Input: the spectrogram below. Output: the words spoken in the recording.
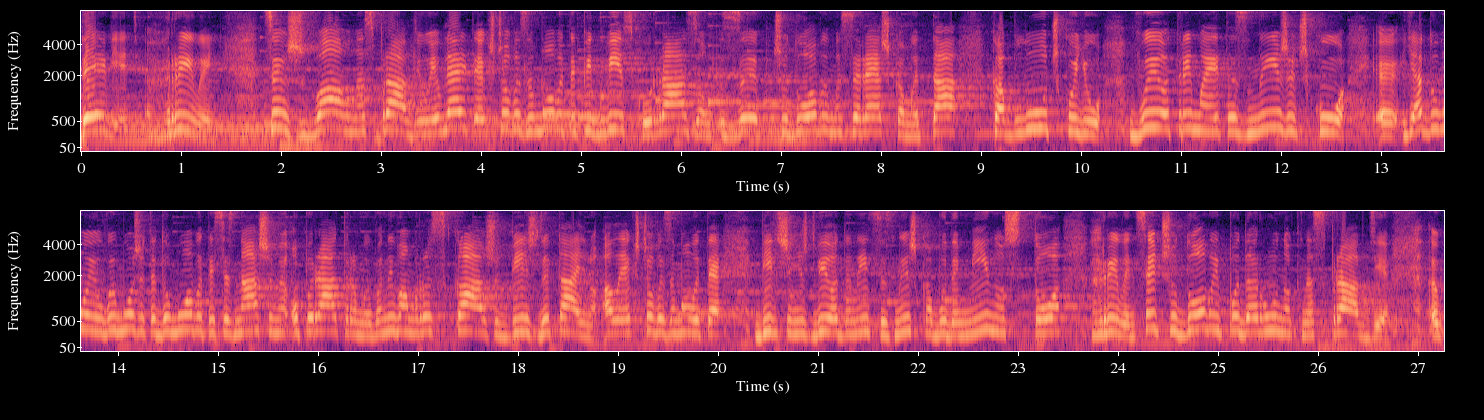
799 гривень. Це ж вау, насправді уявляєте, якщо ви замовите підвіску разом з чудовими сережками та каблучкою, ви отримаєте знижечку. Е, Я думаю, ви можете домовитися з нашими операторами. Вони вам розкажуть більш детально. Але якщо ви замовите більше ніж дві одиниці, знижка буде мінус 100 гривень. Це чудовий подарунок насправді. Е,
